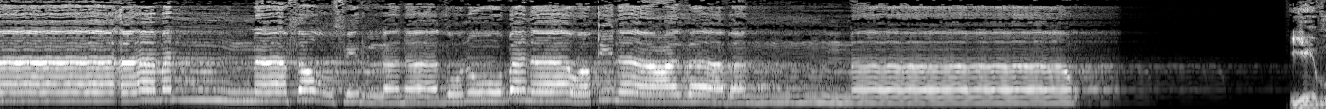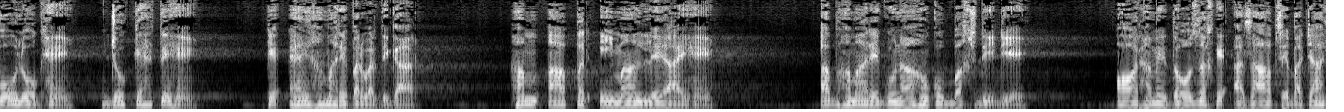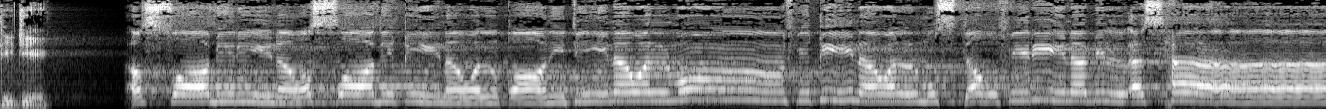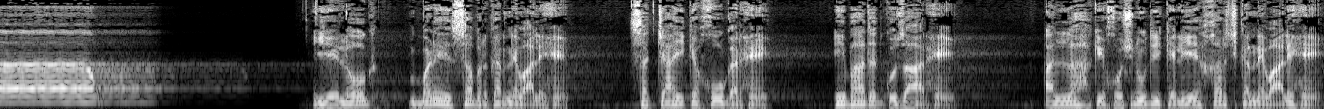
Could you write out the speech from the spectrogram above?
فاغفر لنا ذنوبنا وقنا عذاب النار۔ یہ وہ لوگ ہیں جو کہتے ہیں کہ اے ہمارے پروردگار، ہم آپ پر ایمان لے آئے ہیں۔ اب ہمارے گناہوں کو بخش دیجیے اور ہمیں دوزخ کے عذاب سے بچا لیجیے۔ الصابرين والصادقين والقانتين والمنفقين والمستغفرين بالأسحار یہ لوگ بڑے صبر کرنے والے ہیں، سچائی کے خوگر ہیں، عبادت گزار ہیں، اللہ کی خوشنودی کے لیے خرچ کرنے والے ہیں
